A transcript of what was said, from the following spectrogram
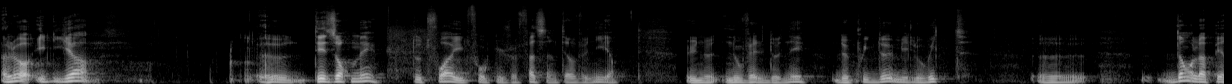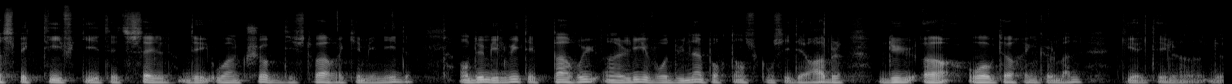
alors il y a euh, désormais, toutefois, il faut que je fasse intervenir une nouvelle donnée. Depuis 2008, euh, dans la perspective qui était celle des workshops d'histoire achéménide, en 2008 est paru un livre d'une importance considérable dû à Walter Henkelmann, qui a été l'un de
